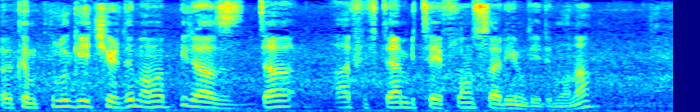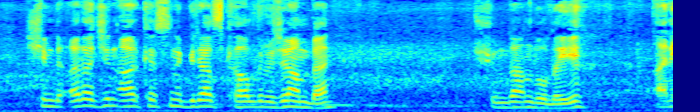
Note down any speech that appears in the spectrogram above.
Bakın pulu geçirdim ama biraz da hafiften bir teflon sarayım dedim ona. Şimdi aracın arkasını biraz kaldıracağım ben. Şundan dolayı hani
